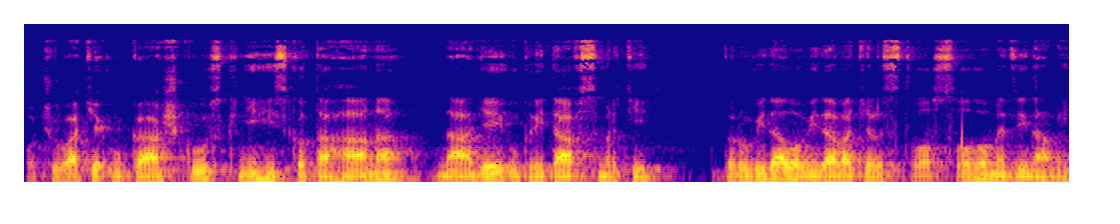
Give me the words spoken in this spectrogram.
Počúvate ukážku z knihy Scotta Hána Nádej ukrytá v smrti, ktorú vydalo vydavateľstvo Slovo medzi nami.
